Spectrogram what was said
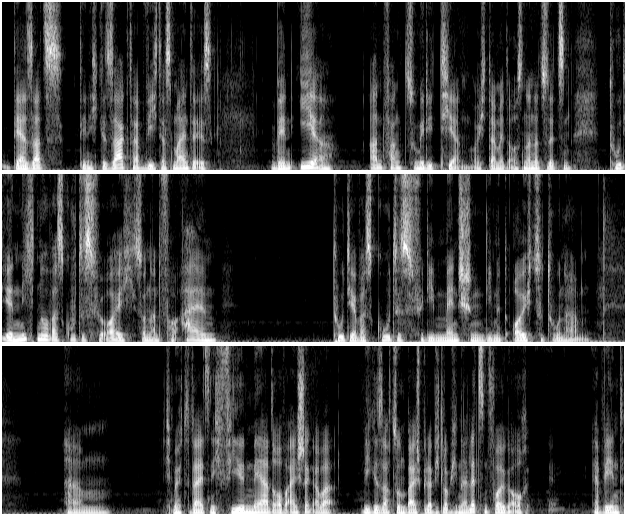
der Satz, den ich gesagt habe, wie ich das meinte, ist, wenn ihr anfangt zu meditieren, euch damit auseinanderzusetzen, tut ihr nicht nur was Gutes für euch, sondern vor allem tut ihr was Gutes für die Menschen, die mit euch zu tun haben. Ähm, Ich möchte da jetzt nicht viel mehr drauf einsteigen, aber wie gesagt, so ein Beispiel habe ich, glaube ich, in der letzten Folge auch erwähnt,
